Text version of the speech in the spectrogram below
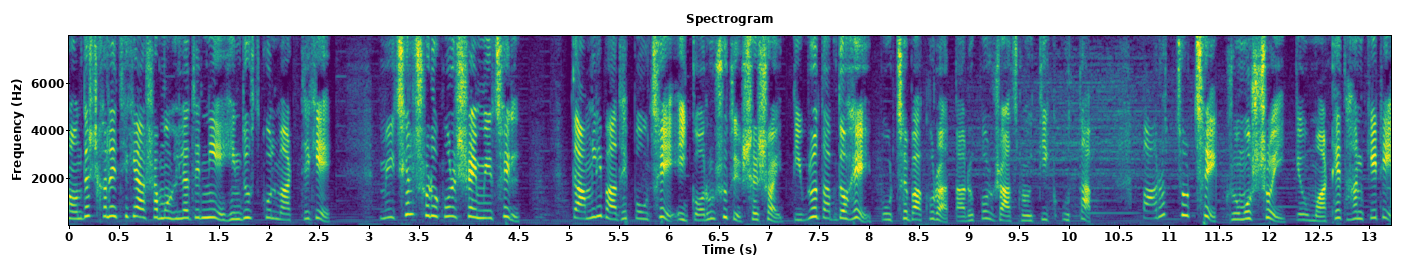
সন্দেশখালী থেকে আসা মহিলাদের নিয়ে হিন্দু স্কুল মাঠ থেকে মিছিল শুরু করে সেই মিছিল। তামলি বাঁধে পৌঁছে এই কর্মসূচি শেষ হয়। তীব্র দাবদহে পড়ছে বাঁকুড়া, তার উপর রাজনৈতিক উত্তাপ। পারদ চড়ছে ক্রমশই। কেউ মাঠে ধান কেটে,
